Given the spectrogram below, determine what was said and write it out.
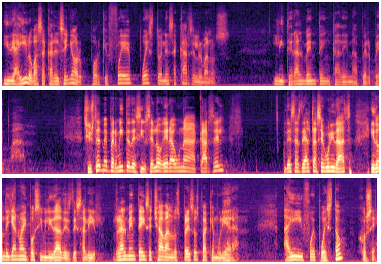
Y de ahí lo va a sacar el Señor, porque fue puesto en esa cárcel, hermanos, literalmente en cadena perpetua. Si usted me permite decírselo, era una cárcel de esas de alta seguridad y donde ya no hay posibilidades de salir realmente ahí se echaban los presos para que murieran. Ahí fue puesto José.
